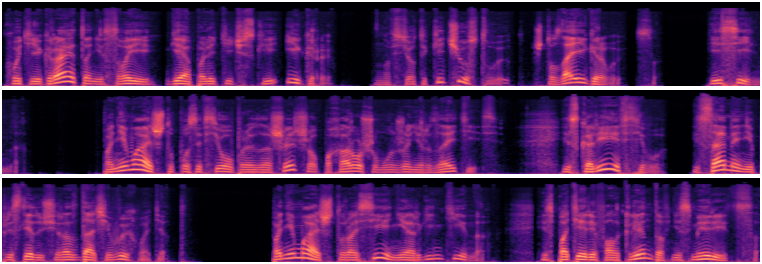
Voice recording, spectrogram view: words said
Хоть и играют они в свои геополитические игры, но все-таки чувствуют, что заигрываются. И сильно. Понимают, что после всего произошедшего по-хорошему уже не разойтись. И скорее всего, и сами они при следующей раздаче выхватят. Понимает, что Россия не Аргентина, и с потерей Фолклендов не смирится.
